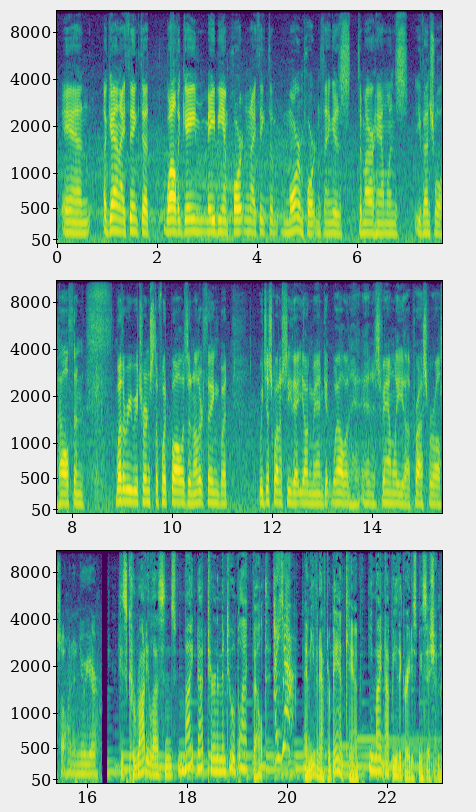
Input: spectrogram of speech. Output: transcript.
And again, I think that while the game may be important, I think the more important thing is Damar Hamlin's eventual health and whether he returns to football is another thing, but we just want to see that young man get well and, and his family uh, prosper also in the new year. His karate lessons might not turn him into a black belt. Hi-ya! And even after band camp, he might not be the greatest musician.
